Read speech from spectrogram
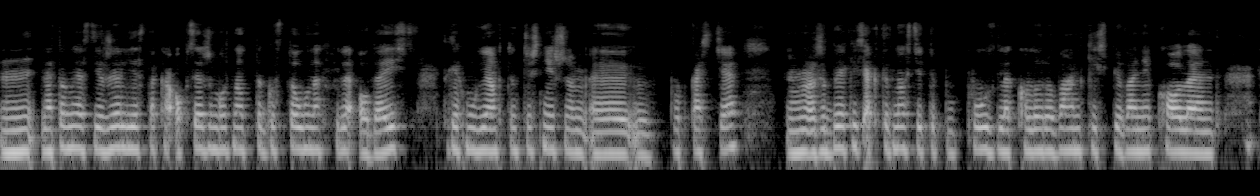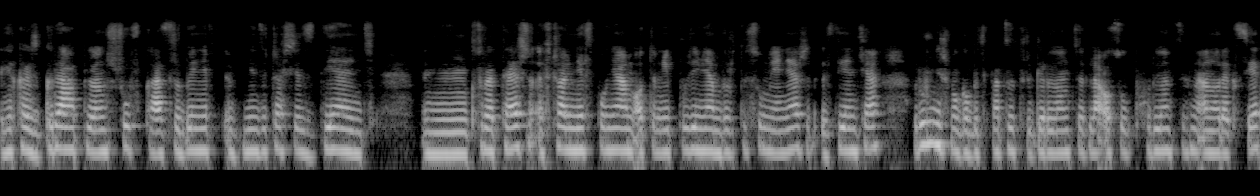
Mm, natomiast jeżeli jest taka opcja, że można od tego stołu na chwilę odejść, tak jak mówiłam w tym wcześniejszym podcaście, Mm, żeby jakieś aktywności typu puzzle, kolorowanki, śpiewanie kolęd, jakaś gra, planszówka, zrobienie w międzyczasie zdjęć, mm, które też wczoraj nie wspomniałam o tym i później miałam wyrzuty sumienia, że zdjęcia również mogą być bardzo triggerujące dla osób chorujących na anoreksję,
